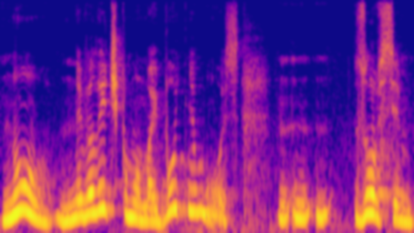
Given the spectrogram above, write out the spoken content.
ну, в невеличкому майбутньому, ось зовсім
